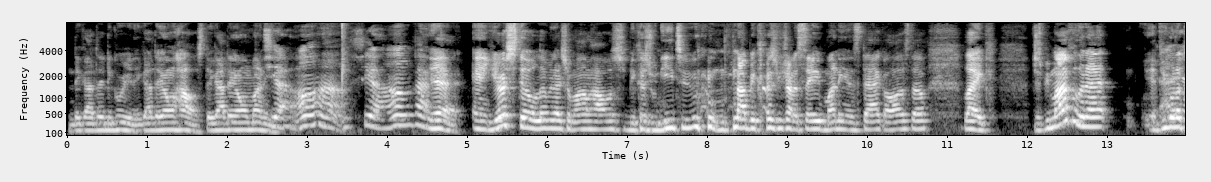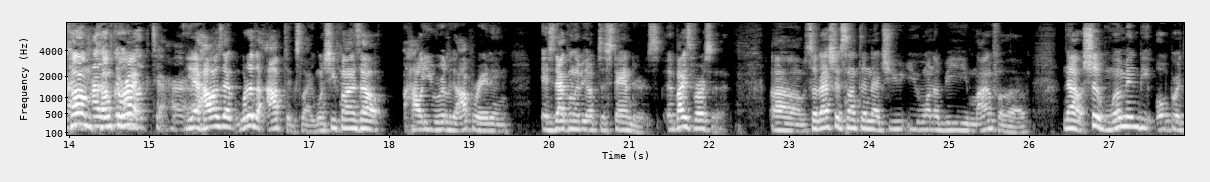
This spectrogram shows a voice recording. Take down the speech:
and they got their degree, they got their own house, they got their own money. Yeah, uh huh. Yeah, okay. Yeah, and you're still living at your mom's house because you need to, not because you're trying to save money and stack all that stuff. Like, just be mindful of that. If you're gonna Yeah, come, come correct. To her. Yeah, how is that? What are the optics like when she finds out how you really operating? Is that going to be up to standards, and vice versa? Um, so that's just something that you you want to be mindful of. Now, should women be open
